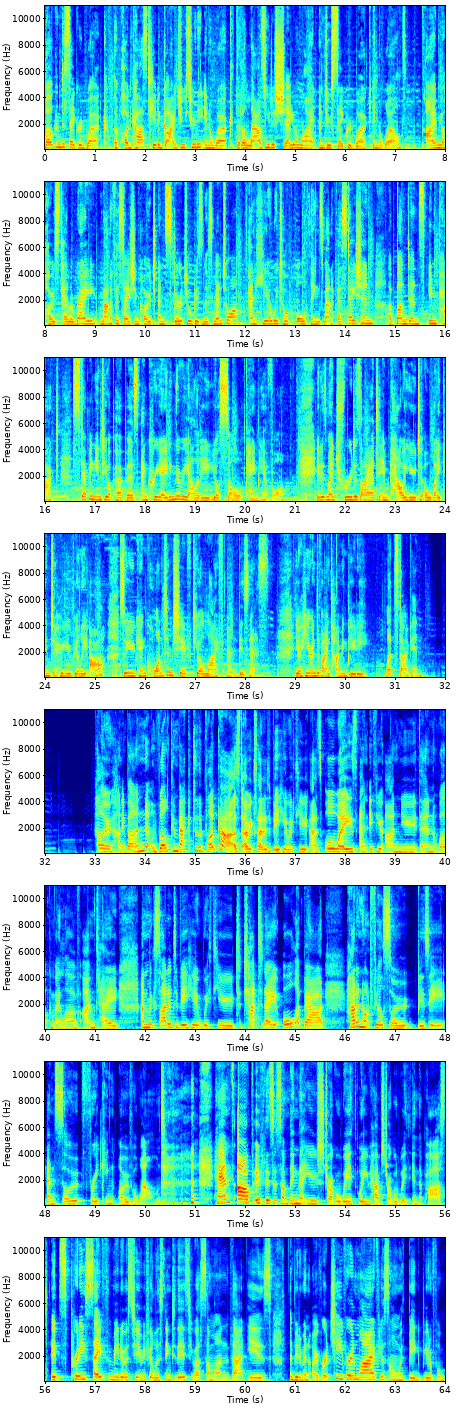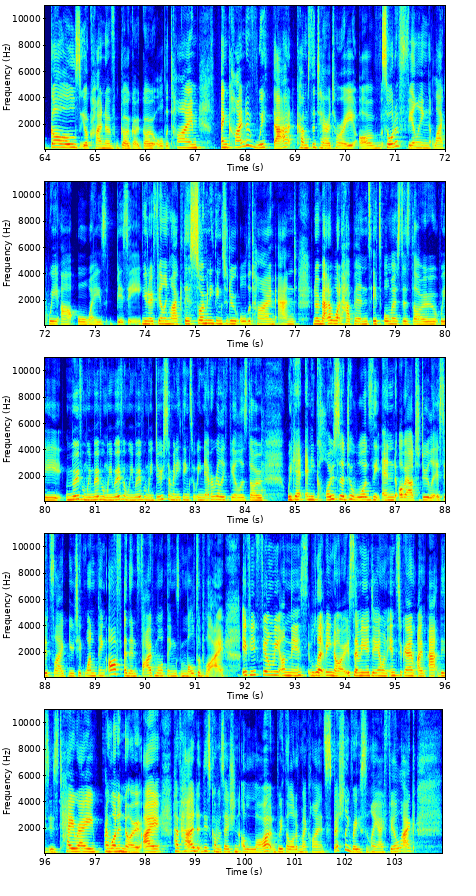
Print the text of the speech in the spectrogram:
Welcome to Sacred Work, a podcast here to guide you through the inner work that allows you to share your light and do sacred work in the world. I am your host, Taylor Ray, manifestation coach and spiritual business mentor. And here we talk all things manifestation, abundance, impact, stepping into your purpose, and creating the reality your soul came here for. It is my true desire to empower you to awaken to who you really are so you can quantum shift your life and business. You're here in Divine Timing Beauty. Let's dive in. Hello, honey bun. Welcome back to the podcast. I'm excited to be here with you as always. And if you are new, then welcome, my love. I'm Tay, and I'm excited to be here with you to chat today all about how to not feel so busy and so freaking overwhelmed. Hands up if this is something that you struggle with or you have struggled with in the past. It's pretty safe for me to assume if you're listening to this, you are someone that is a bit of an overachiever in life. You're someone with big, beautiful goals. You're kind of go, go, go all the time. And kind of with that comes the territory of sort of feeling like we are always busy. You know, feeling like there's so many things to do all the time. And no matter what happens, it's almost as though we move and we move and we move and we move and we do so many things, but we never really feel as though we get any closer towards the end of our to do list. It's like you tick one thing off and then five more things multiply. If you feel me on this, let me know. Send me a DM on Instagram. I'm at this is Tay Ray. I want want to know. I have had this conversation a lot with a lot of my clients, especially recently. I feel like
